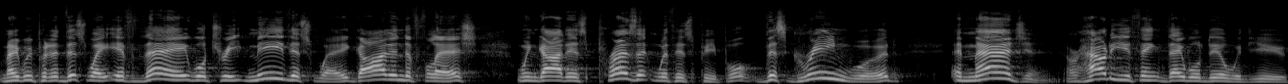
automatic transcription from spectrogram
maybe we put it this way if they will treat me this way, God in the flesh, when God is present with his people, this green wood, imagine, or how do you think they will deal with you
